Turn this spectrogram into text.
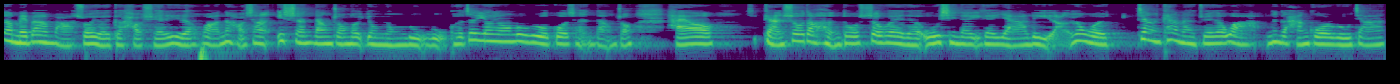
那没办法说有一个好学历的话，那好像一生当中都庸庸碌碌。可这庸庸碌碌的过程当中，还要。感受到很多社会的无形的一个压力啦，因为我这样看来觉得哇，那个韩国儒家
